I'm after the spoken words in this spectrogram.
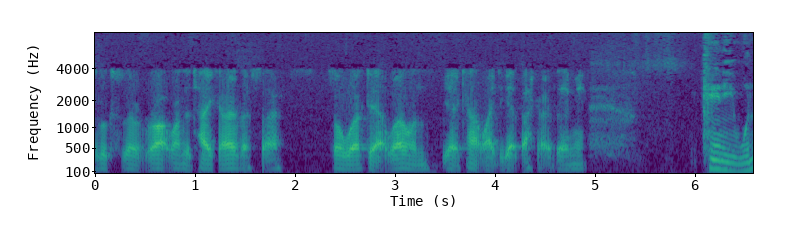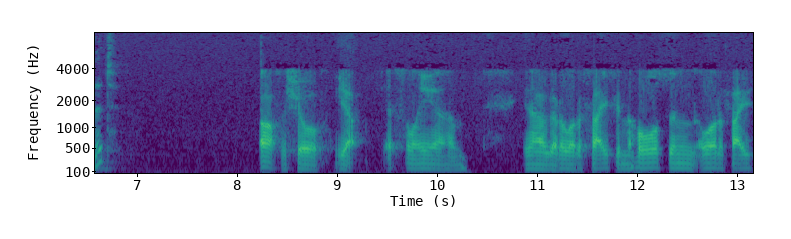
it looks the right one to take over. So it's all worked out well, and yeah, can't wait to get back over there, man. Can he win it? Oh, for sure. Yeah, definitely. Um, you know, I've got a lot of faith in the horse and a lot of faith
